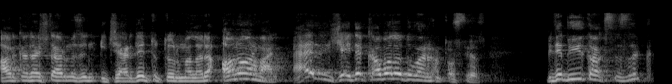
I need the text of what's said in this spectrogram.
arkadaşlarımızın içeride tutulmaları anormal. Her şeyde Kavala duvarına tosluyoruz. Bir de büyük haksızlık.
